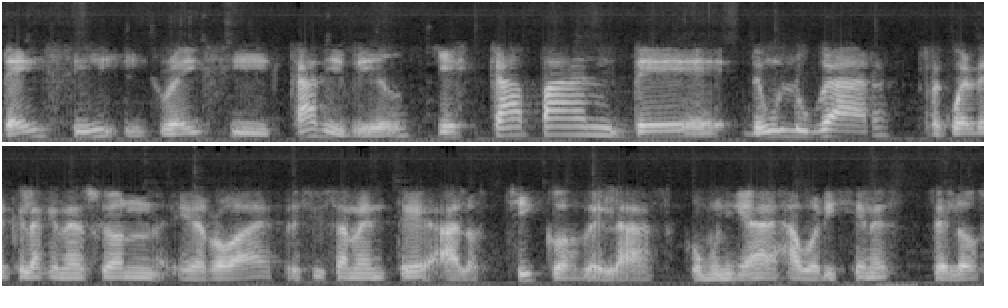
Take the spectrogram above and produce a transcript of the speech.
Daisy y Gracie Caddyville, que escapan de, de un lugar. Recuerde que la generación eh, robada es precisamente a los chicos de las comunidades aborígenes, se los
